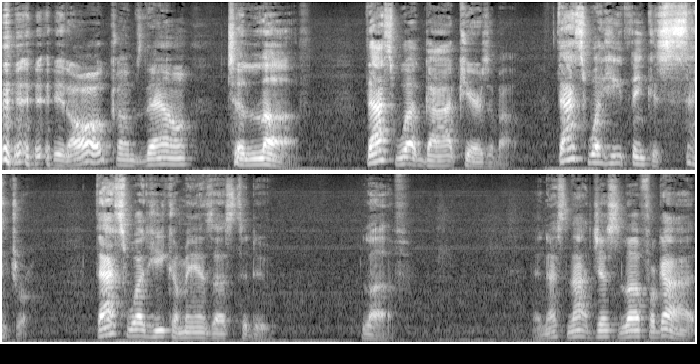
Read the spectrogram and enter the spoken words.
it all comes down to love. That's what God cares about. That's what he thinks is central. That's what he commands us to do. Love. And that's not just love for God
